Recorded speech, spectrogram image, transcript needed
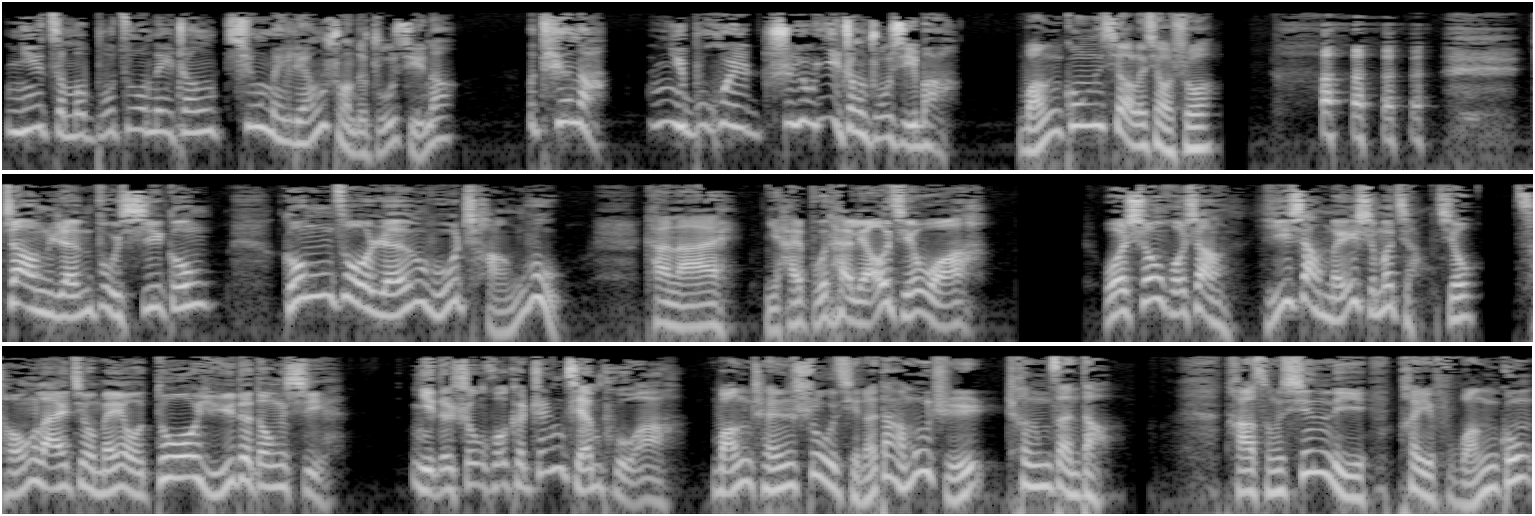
你怎么不做那张精美凉爽的竹席呢？天哪，你不会只有一张竹席吧？王公笑了笑说：“哈哈哈哈丈人不惜工，工作人无常物。看来你还不太了解我啊。我生活上一向没什么讲究，从来就没有多余的东西。”你的生活可真简朴啊！王晨竖起了大拇指，称赞道：“他从心里佩服王公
